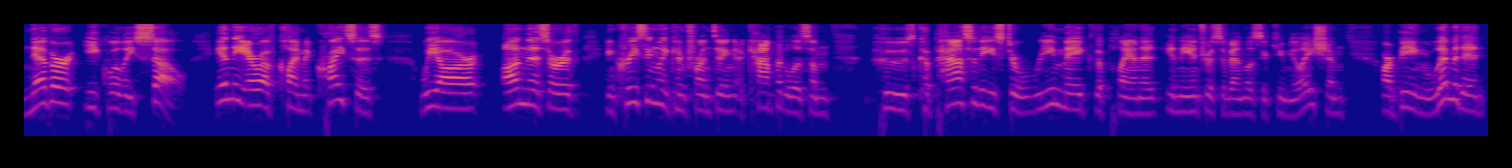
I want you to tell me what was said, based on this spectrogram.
never equally so. In the era of climate crisis, we are on this earth increasingly confronting a capitalism whose capacities to remake the planet in the interest of endless accumulation are being limited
